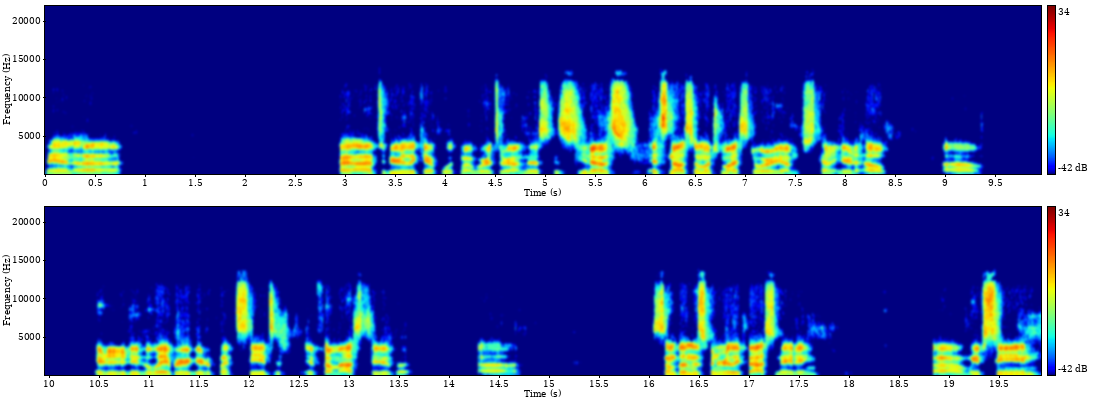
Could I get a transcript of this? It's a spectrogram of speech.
man, uh, I, I have to be really careful with my words around this because you know it's it's not so much my story. I'm just kind of here to help. Um, here to do the labor, here to plant seeds if, if I'm asked to. But uh, something that's been really fascinating. Um, we've seen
